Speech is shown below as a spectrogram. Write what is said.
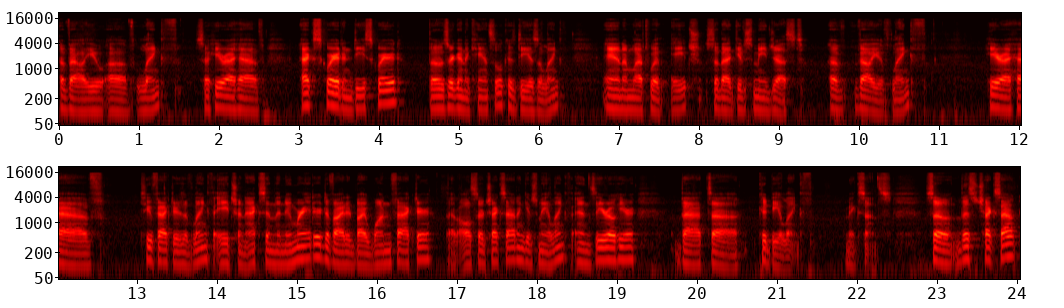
a value of length. So here I have x squared and d squared. Those are going to cancel because d is a length. And I'm left with h, so that gives me just a value of length. Here I have two factors of length, h and x in the numerator, divided by one factor. That also checks out and gives me a length. And 0 here, that uh, could be a length. Makes sense. So this checks out.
